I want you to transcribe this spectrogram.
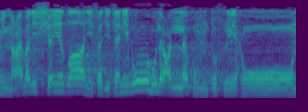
من عمل الشيطان فاجتنبوه لعلكم تفلحون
